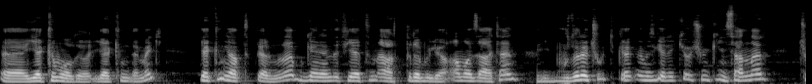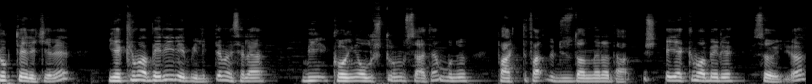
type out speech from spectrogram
e, yakım oluyor. Yakım demek. Yakın yaptıklarında da bu genelde fiyatını arttırabiliyor. Ama zaten burada da çok dikkat etmemiz gerekiyor. Çünkü insanlar çok tehlikeli. Yakım haberiyle birlikte mesela bir coin oluşturmuş zaten bunu farklı farklı cüzdanlara dağıtmış. E yakım haberi söylüyor.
